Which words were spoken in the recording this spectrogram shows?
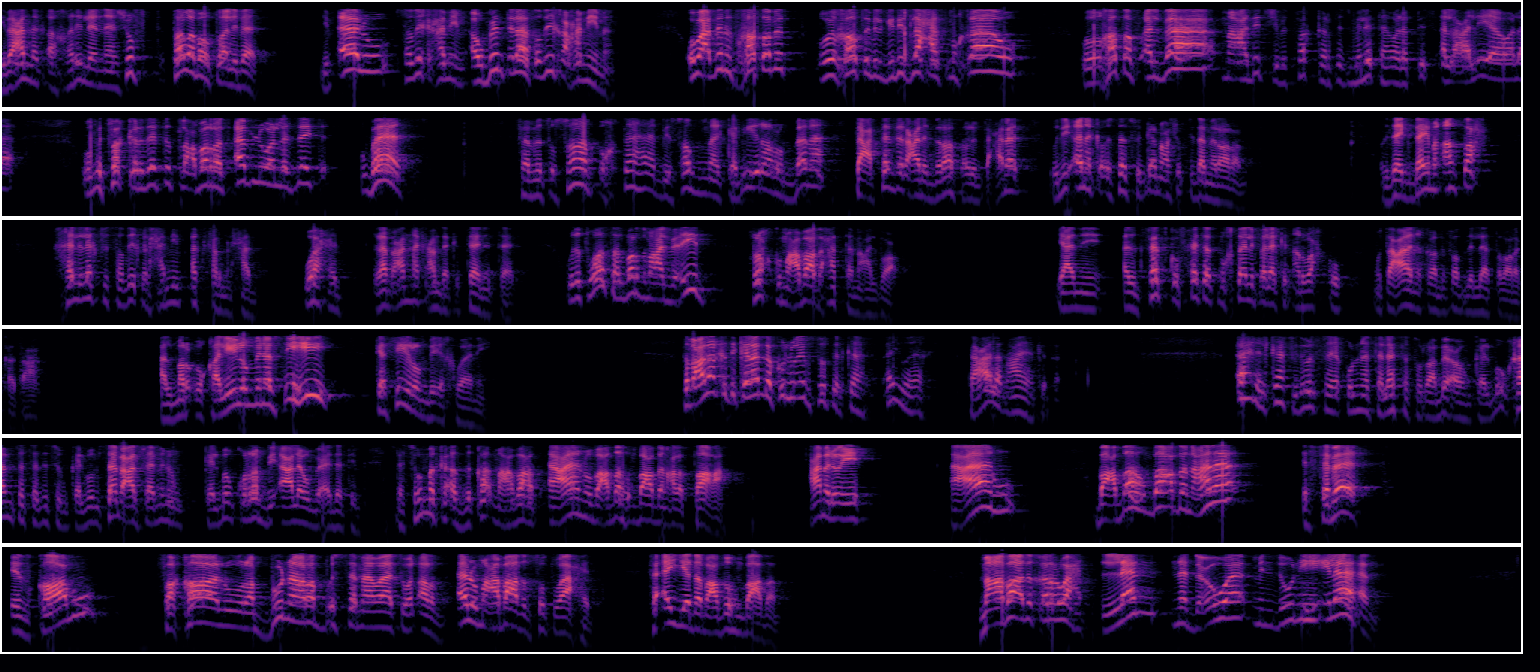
يبقى عندك آخرين لأن شفت طلبة وطالبات. يبقى له صديق حميم أو بنت لها صديقة حميمة. وبعدين اتخطبت ويخاطب الجديد لحس مخها وخطف قلبها. ما عادتش بتفكر في زميلتها ولا بتسأل عليها ولا وبتفكر إزاي تطلع بره تقابله ولا إزاي ت... وبس. فبتصاب أختها بصدمة كبيرة ربما تعتذر عن الدراسة والامتحانات. ودي أنا كأستاذ في الجامعة شفت ده مرارا. ولذلك دايما أنصح خلي لك في الصديق الحميم أكثر من حد. واحد غاب عنك عندك التاني التاني وتتواصل برضه مع البعيد روحكم مع بعض حتى مع البعد. يعني أجسادكم في حتت مختلفة لكن أرواحكم متعانقة بفضل الله تبارك وتعالى. المرء قليل من نفسه كثير بإخوانه طب علاقة الكلام ده كله إيه بسورة الكهف؟ أيوه يا أخي تعال معايا كده. أهل الكهف دول سيقولون ثلاثة رابعهم كلبهم خمسة سادسهم كلبهم سبعة ثامنهم كلبهم قل ربي اعلم بعدتهم بس هم كأصدقاء مع بعض أعانوا بعضهم بعضا على الطاعة. عملوا إيه؟ أعانوا بعضهم بعضا على الثبات. إذ قاموا فقالوا ربنا رب السماوات والأرض. قالوا مع بعض بصوت واحد. فأيد بعضهم بعضا. مع بعض قرار واحد. لن ندعو من دونه إلها.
